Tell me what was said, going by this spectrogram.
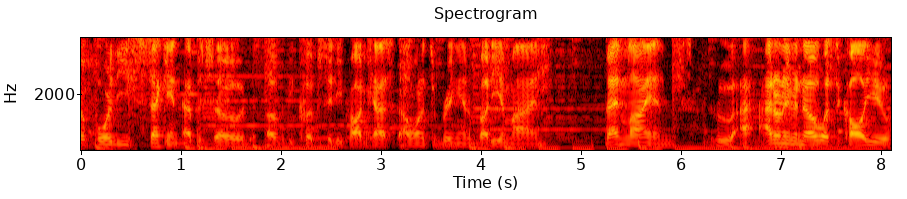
So, for the second episode of the Clip City podcast, I wanted to bring in a buddy of mine, Ben Lyons, who I, I don't even know what to call you.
